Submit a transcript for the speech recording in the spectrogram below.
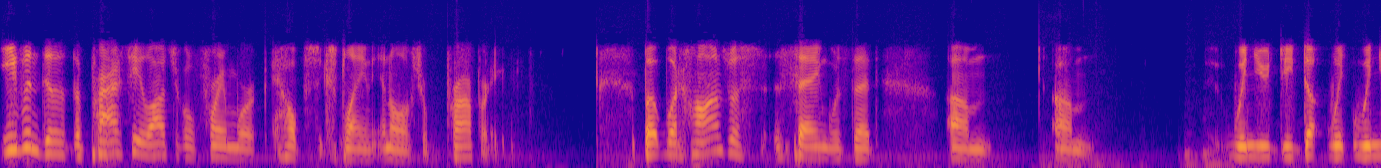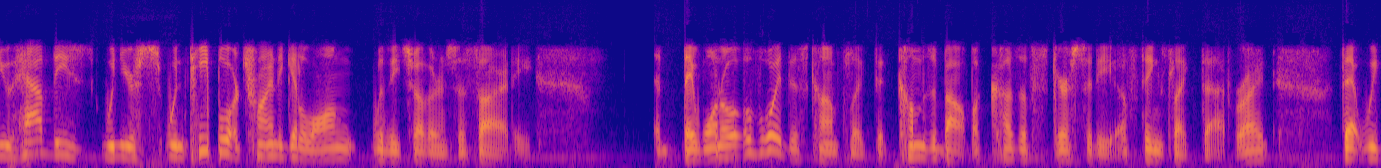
even the, the praxeological framework helps explain intellectual property. But what Hans was saying was that um, um, when you when, when you have these when you're when people are trying to get along with each other in society, they want to avoid this conflict that comes about because of scarcity of things like that, right? That we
